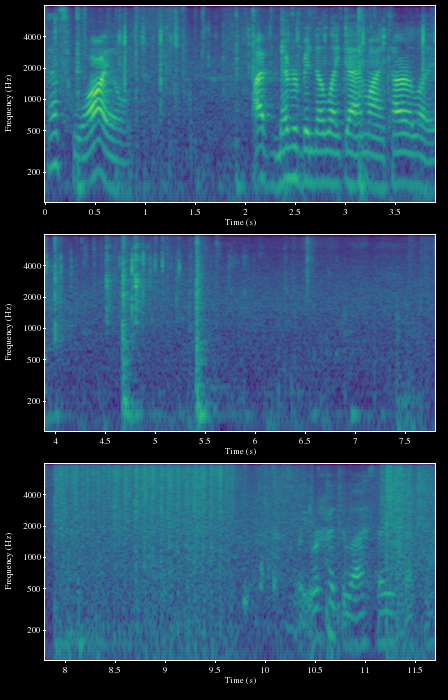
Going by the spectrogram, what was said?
That's wild. I've never been done like that in my entire life. Wait, what had the last 30 seconds?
